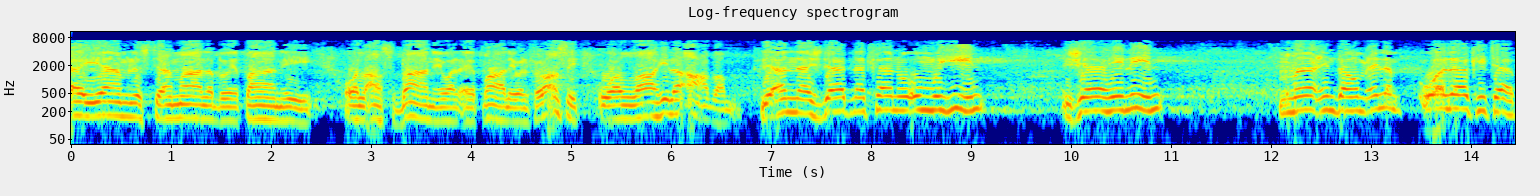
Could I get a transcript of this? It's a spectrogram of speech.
أيام الاستعمار البريطاني والأصباني والإيطالي والفرنسي. والله لأعظم لأن أجدادنا كانوا أميين جاهلين ما عندهم علم ولا كتاب.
